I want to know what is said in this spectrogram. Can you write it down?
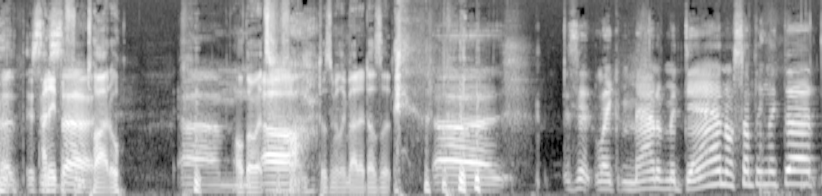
Uh, is this I need the uh, full title, Um, although it's uh, for fun. Doesn't really matter, does it? uh, is it like Man of Medan or something like that?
